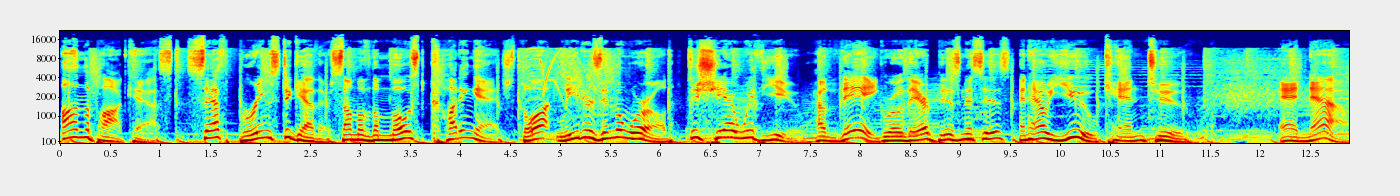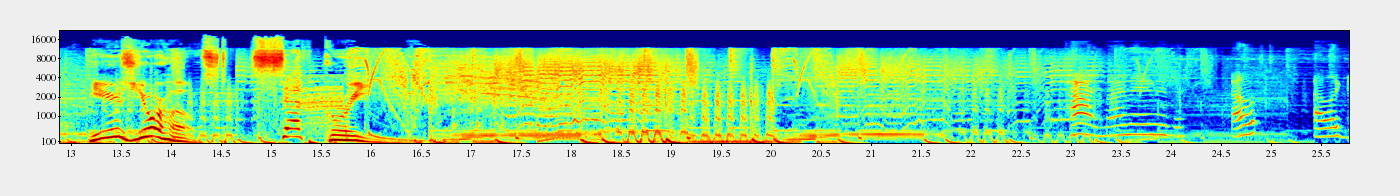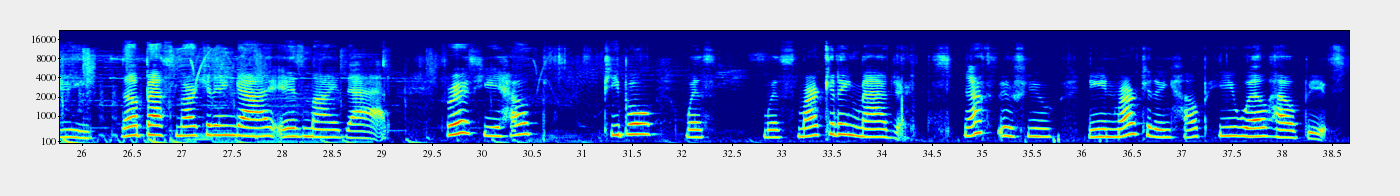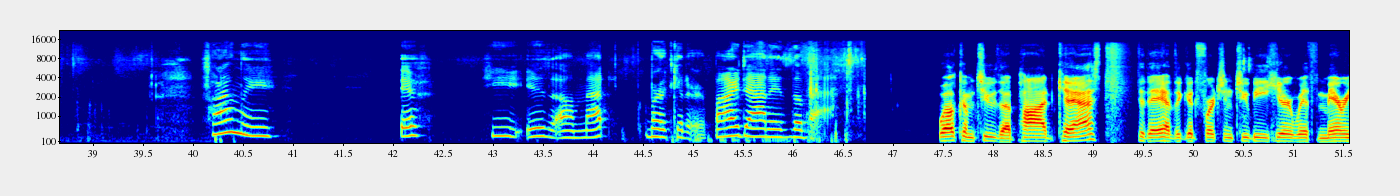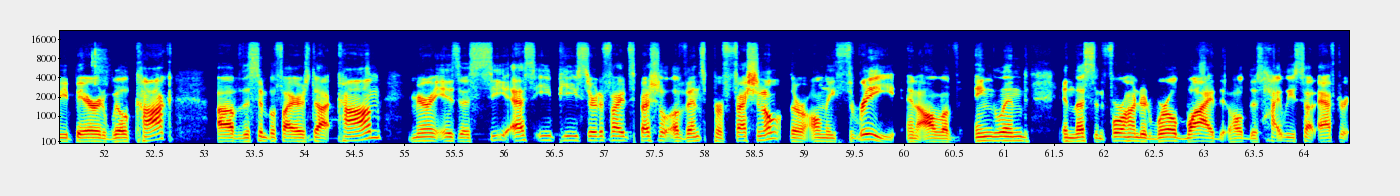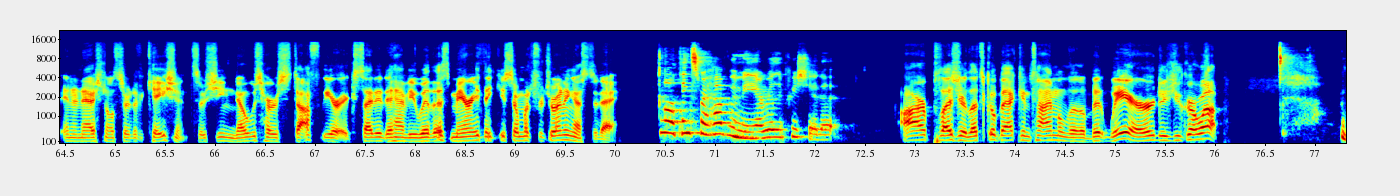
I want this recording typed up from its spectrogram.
On the podcast, Seth brings together some of the most cutting edge thought leaders in the world to share with you how they grow their businesses and how you can too. And now, here's your host, Seth Greene. Hi, my name is Alex Allegrini. The best marketing guy is my dad. First, he helps people with with marketing magic. Next, if you need marketing help, he will help you. Finally, if he is a marketer, my dad is the best. Welcome to the podcast. Today I have the good fortune to be here with Mary Baird Wilcock of thesimplifiers.com. Mary is a CSEP certified special events professional. There are only three in all of England and less than 400 worldwide that hold this highly sought after international certification. So she knows her stuff. We are excited to have you with us. Mary, thank you so much for joining us today. Oh, thanks for having me. I really appreciate it. Our pleasure. Let's go back in time a little bit. Where did you grow up?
